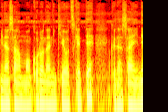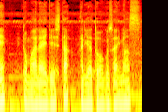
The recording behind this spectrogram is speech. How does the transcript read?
皆さんもコロナに気をつけてくださいね。ともあらいでした。ありがとうございます。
